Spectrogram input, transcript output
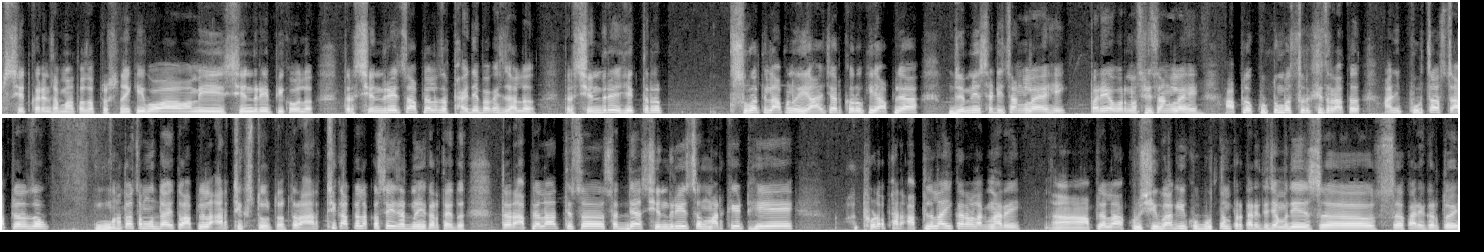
शेतकऱ्यांचा महत्त्वाचा प्रश्न आहे की बाबा आम्ही सेंद्रिय पिकवलं तर सेंद्रियचं आपल्याला जर फायदे बघायचं झालं तर सेंद्रिय हे तर सुरुवातीला आपण हे विचार करू की आपल्या जमिनीसाठी चांगलं आहे पर्यावरणासाठी चांगलं आहे आपलं कुटुंब सुरक्षित राहतं आणि पुढचा आपल्याला जो महत्त्वाचा मुद्दा आहे तो आपल्याला आर्थिक स्त्रोत तर आर्थिक आपल्याला कसं याच्यातनं हे करता येतं? तर आपल्याला त्याचं सध्या सेंद्रियचं मार्केट हे थोडंफार आपल्यालाही करावं लागणार आहे. आपल्याला कृषी विभागही खूप उत्तम प्रकारे त्याच्यामध्ये स सहकार्य करतोय.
